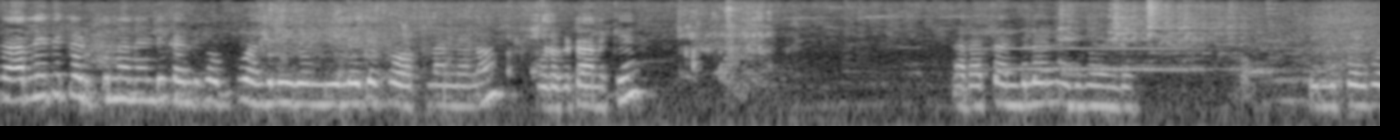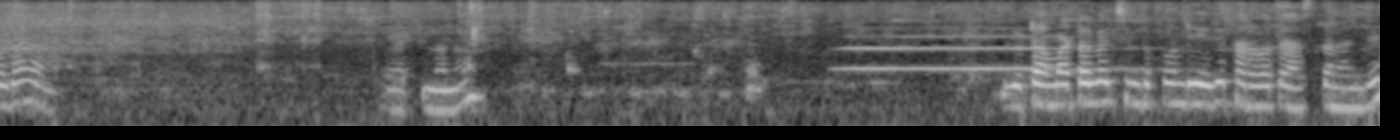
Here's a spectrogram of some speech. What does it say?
సార్లు అయితే కడుక్కున్నానండి కందిపప్పు అందులో ఇరవై నీళ్ళు అయితే పోతున్నాను నేను ఉడకటానికి. తర్వాత అందులోనే ఇదిగోండి ఉల్లిపాయ కూడా వేస్తున్నాను. ఇది టమాటాలో చింతపండు ఏది తర్వాత వేస్తానండి.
